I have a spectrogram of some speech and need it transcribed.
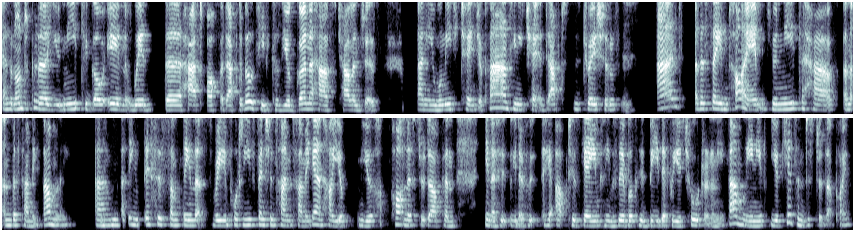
as an entrepreneur, you need to go in with the hat of adaptability because you're going to have challenges and you will need to change your plans. You need to adapt to situations. Mm. And at the same time, you need to have an understanding family. Um, mm-hmm. I think this is something that's really important. You've mentioned time and time again how your your partner stood up and you know who you know who he upped his game and he was able to be there for your children and your family and your, your kids understood that point.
